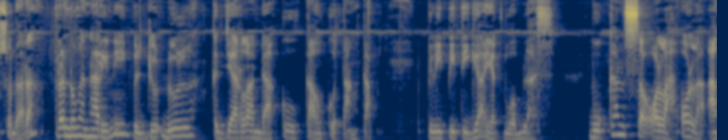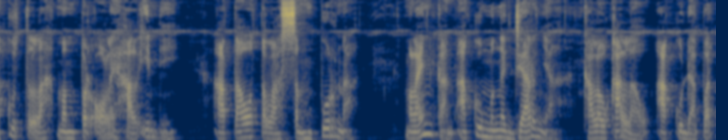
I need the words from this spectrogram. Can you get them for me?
saudara, renungan hari ini berjudul Kejarlah daku kau kutangkap. Filipi 3 ayat 12. Bukan seolah-olah aku telah memperoleh hal ini atau telah sempurna, melainkan aku mengejarnya kalau-kalau aku dapat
